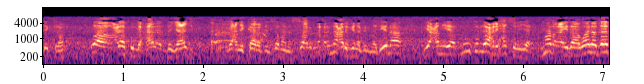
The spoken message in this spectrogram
تكره؟ وعلى كل حال الدجاج يعني كان في الزمن السابق نحن نعرف هنا في المدينة يعني مو كل واحد يحصل دجاج، المراه إذا ولدت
